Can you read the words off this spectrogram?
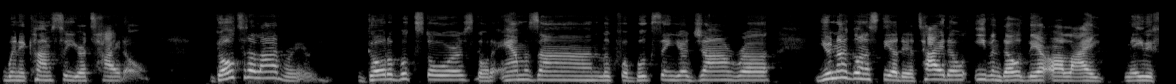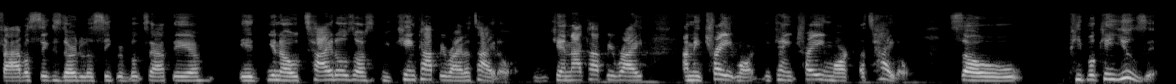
when it comes to your title. Go to the library, go to bookstores, go to Amazon, look for books in your genre. You're not going to steal their title, even though there are like maybe five or six dirty little secret books out there. It, you know, titles are, you can't copyright a title. You cannot copyright, I mean, trademark. You can't trademark a title. So people can use it.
